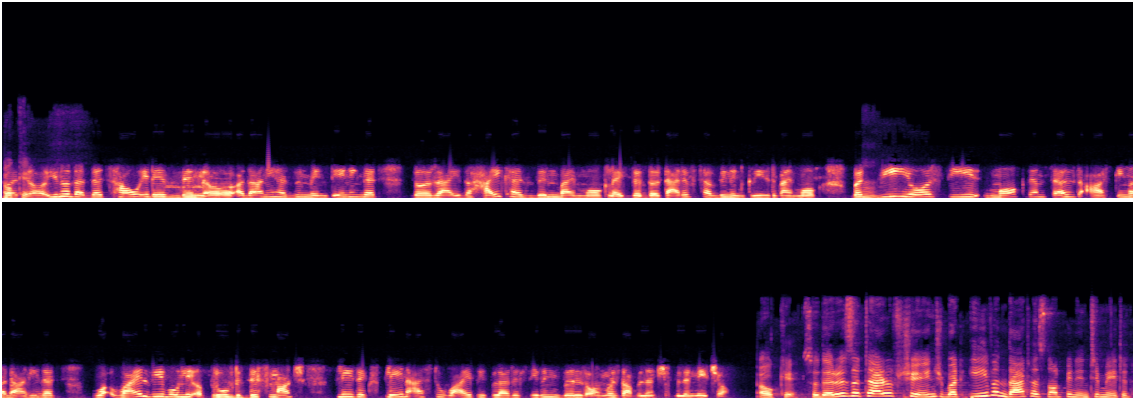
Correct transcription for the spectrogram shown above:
But Okay. uh, you know that that's how it has been. Uh, Adani has been maintaining that the ri- the hike has been by MERC, like the, the tariffs have been increased by MERC. But we here see MERC themselves asking Adani that wh- while we've only approved this much, please explain as to why people are receiving bills almost double and triple in nature. Okay. So, there is a tariff change, but even that has not been intimated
